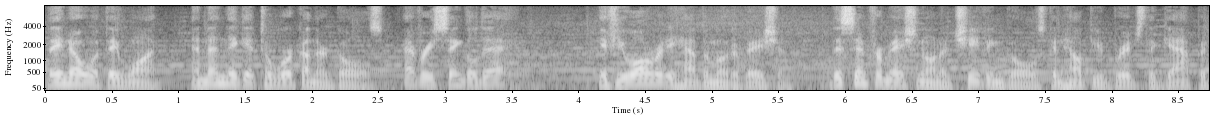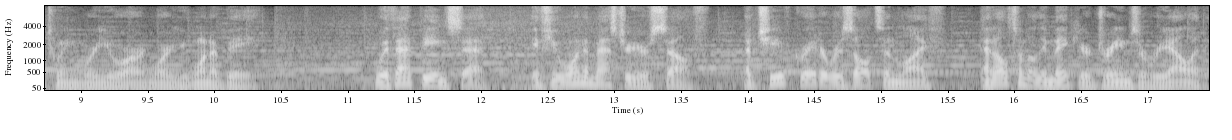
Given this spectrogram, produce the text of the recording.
They know what they want, and then they get to work on their goals, every single day. If you already have the motivation, this information on achieving goals can help you bridge the gap between where you are and where you want to be. With that being said, if you want to master yourself, achieve greater results in life, and ultimately make your dreams a reality,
